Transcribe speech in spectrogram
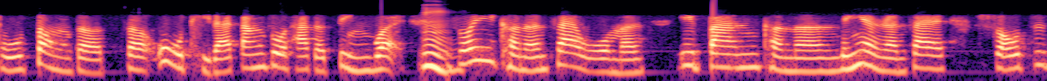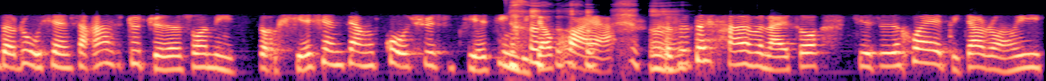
不动的的的物体来当做它的定位。嗯，所以可能在我们一般可能明眼人在熟知的路线上啊，就觉得说你走斜线这样过去是捷径比较快啊。可是对他们来说，其实会比较容易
